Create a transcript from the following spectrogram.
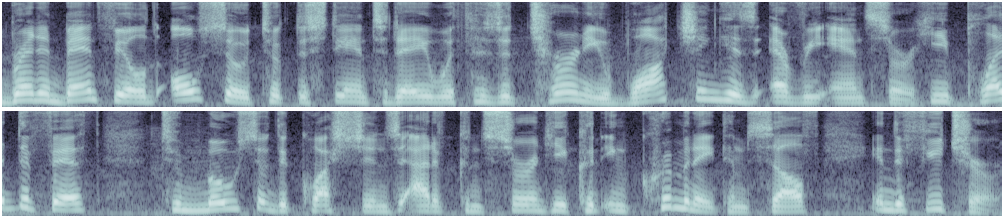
Brandon Banfield also took the stand today with his attorney watching his every answer. He pled the fifth to most of the questions out of concern he could incriminate himself in the future.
